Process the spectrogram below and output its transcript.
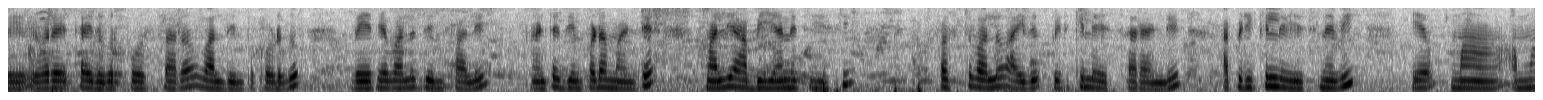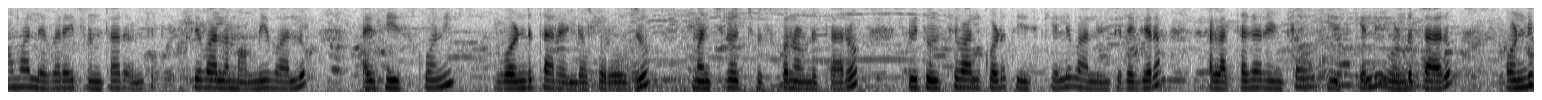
ఎవరైతే ఐదుగురు పోస్తారో వాళ్ళు దింపకూడదు. వేరే వాళ్ళు దింపాలి. అంటే దింపడం అంటే మళ్ళీ ఆ బియ్యాన్ని తీసి ఫస్ట్ వాళ్ళు ఐదు పిడికిలు వేస్తారండి. ఆ పిడికిలు వేసినవి ఏ- మా అమ్మ వాళ్ళు ఎవరైతే ఉంటారో అంటే తులసి వాళ్ళ మమ్మీ వాళ్ళు అవి తీసుకొని వండుతారండి ఒకరోజు మంచి రోజు చూసుకొని వండుతారు. ఇవి తులసి వాళ్ళు కూడా తీసుకెళ్ళి వాళ్ళ ఇంటి దగ్గర వాళ్ళ అత్తగారి ఇంట్లో తీసుకెళ్ళి వండుతారు. వండి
